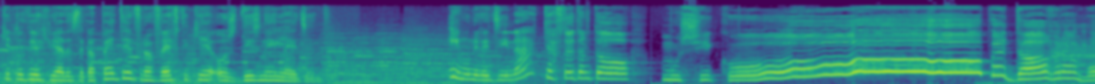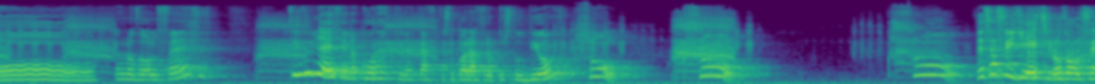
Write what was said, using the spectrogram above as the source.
και το 2015 βραβεύτηκε ως Disney Legend. Ήμουν η Ρετζίνα και αυτό ήταν το μουσικό πεντάγραμμο. Ροδόλφε, τι δουλειά έχει ένα κοράκι να κάθεται στο παράθυρο από το στούντιο; Ξού! Ξού! Ξού! Δεν θα φύγει έτσι, Ροδόλφε.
